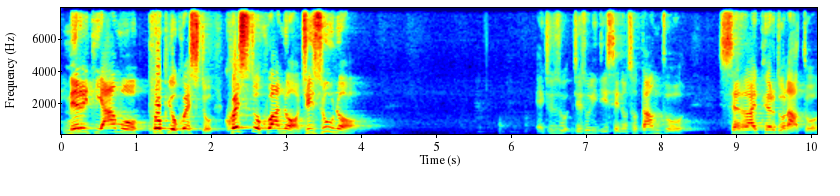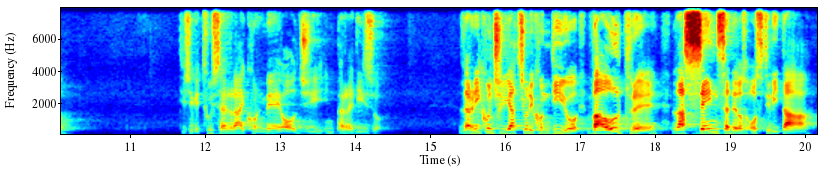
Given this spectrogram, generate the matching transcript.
meritiamo proprio questo, questo qua no, Gesù no. E Gesù, Gesù gli disse, non soltanto sarai perdonato, dice che tu sarai con me oggi in paradiso. La riconciliazione con Dio va oltre l'assenza dell'ostilità,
